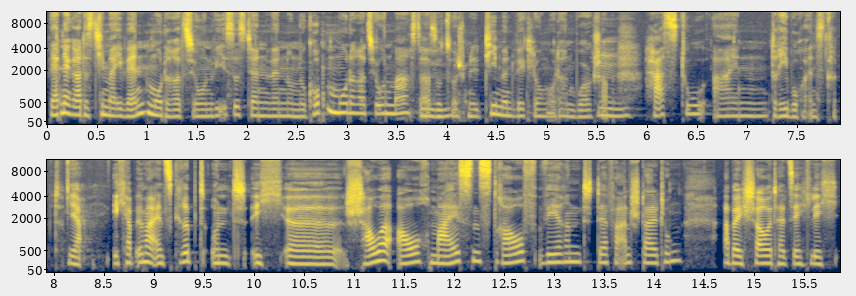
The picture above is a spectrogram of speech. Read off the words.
Wir hatten ja gerade das Thema Eventmoderation. Wie ist es denn, wenn du eine Gruppenmoderation machst, also mhm. zum Beispiel eine Teamentwicklung oder einen Workshop? Mhm. Hast du ein Drehbuch, ein Skript? Ja, ich habe immer ein Skript und ich äh, schaue auch meistens drauf während der Veranstaltung, aber ich schaue tatsächlich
